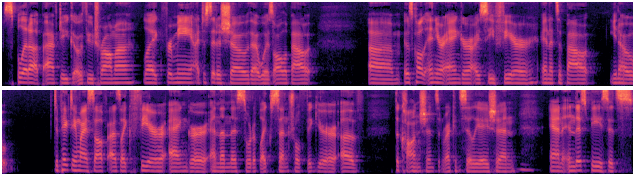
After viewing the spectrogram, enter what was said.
split up after you go through trauma. Like for me, I just did a show that was all about Um, it was called In Your Anger, I See Fear. And it's about, you know, depicting myself as like fear, anger, and then this sort of like central figure of the conscience and reconciliation. And in this piece, it's,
